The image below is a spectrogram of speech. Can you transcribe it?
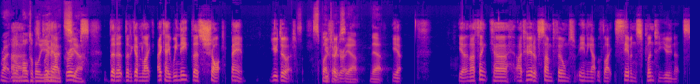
Right. Little uh, multiple split units. out groups that are that are given like okay we need this shot bam you do it splinters, it. yeah. Yeah. Yeah. Yeah, and I think uh, I've heard of some films ending up with like seven splinter units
